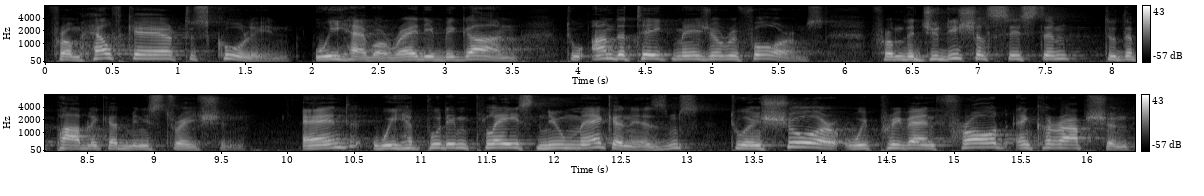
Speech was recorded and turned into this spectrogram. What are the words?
from healthcare to schooling. We have already begun to undertake major reforms, from the judicial system to the public administration. And we have put in place new mechanisms to ensure we prevent fraud and corruption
